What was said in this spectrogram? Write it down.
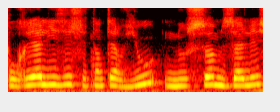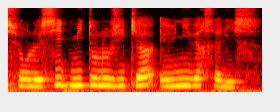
Pour réaliser cette interview, nous sommes allés sur le site Mythologica et Universalis.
